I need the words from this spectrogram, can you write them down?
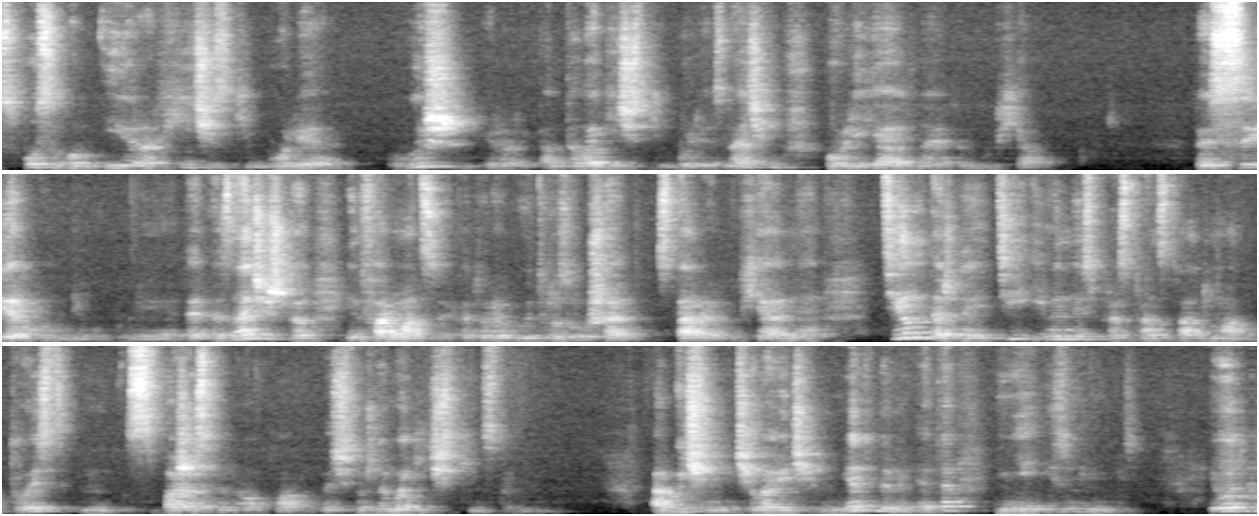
способом иерархически более высшим, онтологически более значимым, повлияют на этот будхиал. То есть сверху на него повлияет. Это значит, что информация, которая будет разрушать старое будхиальное тело, должна идти именно из пространства атмана, то есть с божественного плана. Значит, нужны магические инструменты. Обычными человечьими методами это. И вот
